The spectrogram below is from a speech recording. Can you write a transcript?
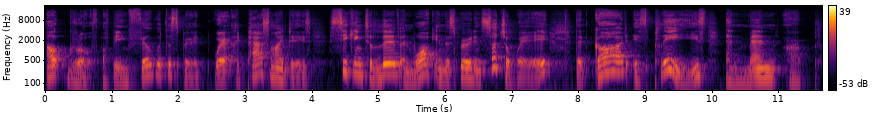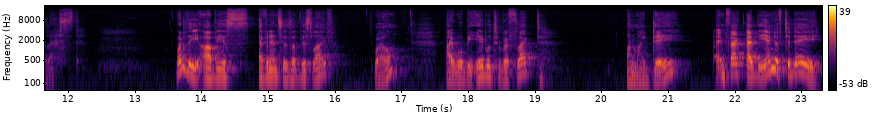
outgrowth of being filled with the Spirit, where I pass my days seeking to live and walk in the Spirit in such a way that God is pleased and men are blessed. What are the obvious evidences of this life? Well, I will be able to reflect on my day. In fact, at the end of today,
